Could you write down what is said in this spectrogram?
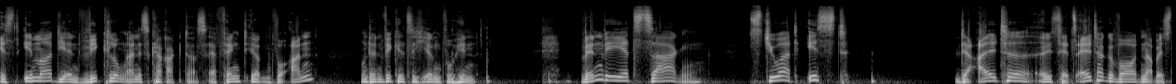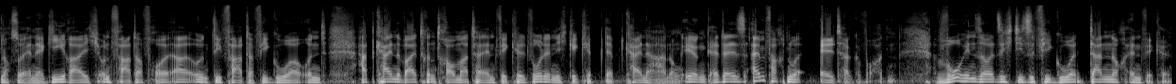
ist immer die Entwicklung eines Charakters. Er fängt irgendwo an und entwickelt sich irgendwo hin. Wenn wir jetzt sagen, Stuart ist der Alte, ist jetzt älter geworden, aber ist noch so energiereich und Vaterfreu äh, und die Vaterfigur und hat keine weiteren Traumata entwickelt, wurde nicht gekidnappt, keine Ahnung. Irgendetwas ist einfach nur älter geworden. Wohin soll sich diese Figur dann noch entwickeln?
